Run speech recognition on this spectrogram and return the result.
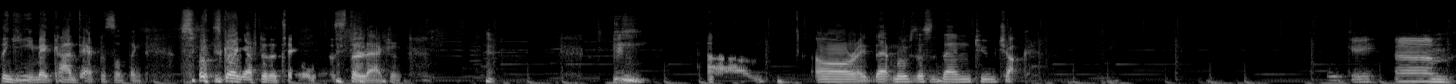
thinking he made contact with something. So he's going after the table with his third action. um, all right, that moves us then to Chuck. Okay. Um,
